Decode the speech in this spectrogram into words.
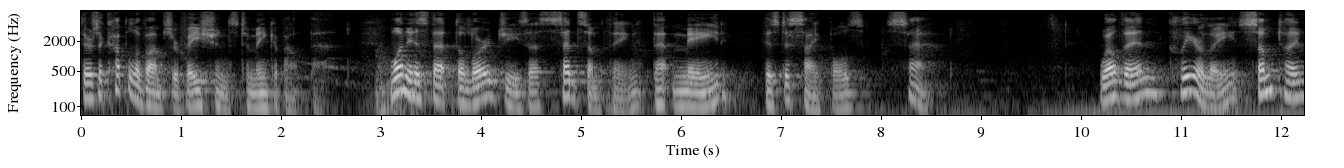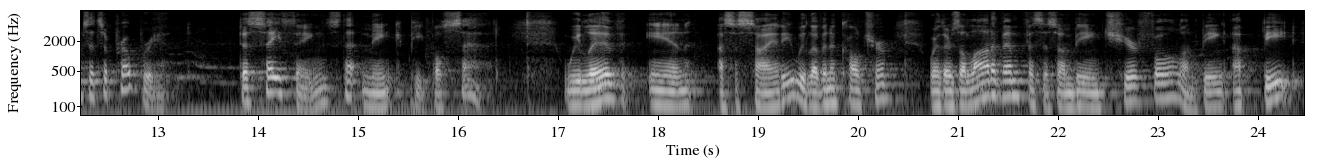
There's a couple of observations to make about that. One is that the Lord Jesus said something that made his disciples sad. Well, then, clearly, sometimes it's appropriate to say things that make people sad. We live in a society, we live in a culture where there's a lot of emphasis on being cheerful, on being upbeat.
